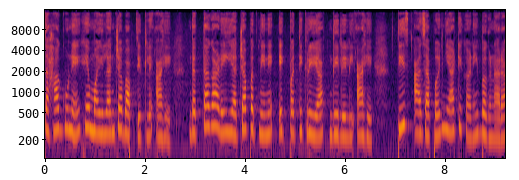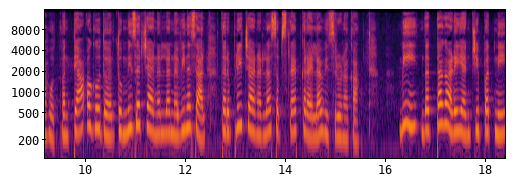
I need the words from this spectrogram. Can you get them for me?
सहा गुन्हे हे महिलांच्या बाबतीतले आहे. दत्ता गाडे याच्या पत्नीने एक प्रतिक्रिया दिलेली आहे. तीच आज आपण या ठिकाणी बघणार आहोत. पण त्या अगोदर तुम्ही जर चॅनलला नवीन असाल तर प्लीज चॅनलला सबस्क्राईब करायला विसरू नका. मी दत्ता गाडे यांची पत्नी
